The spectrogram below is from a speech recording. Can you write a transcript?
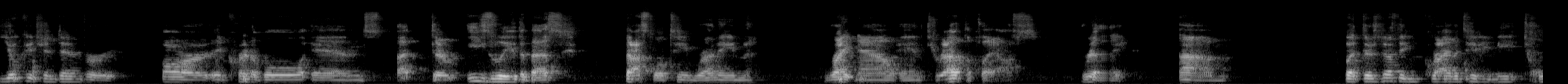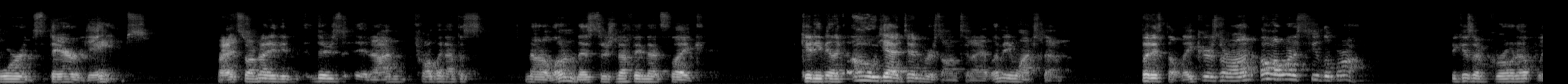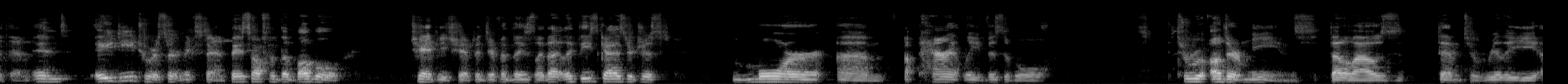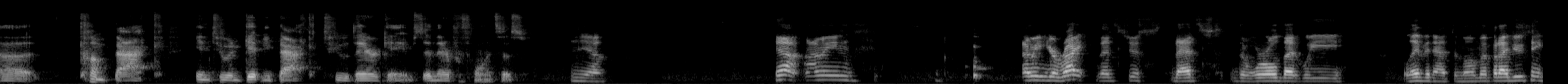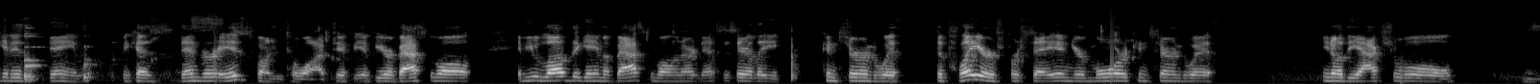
Jokic and Denver are incredible and uh, they're easily the best basketball team running right now and throughout the playoffs, really. Um, but there's nothing gravitating me towards their games, right? So I'm not even there's, and I'm probably not this not alone in this. There's nothing that's like getting me like, oh yeah, Denver's on tonight. Let me watch them. But if the Lakers are on, oh, I want to see LeBron because I've grown up with him and AD to a certain extent based off of the bubble championship and different things like that. Like these guys are just more um, apparently visible through other means that allows them to really uh, come back into and get me back to their games and their performances. Yeah. Yeah, I mean I mean you're right. That's just that's the world that we live in at the moment. But I do think it is a shame because Denver is fun to watch. If if you're a basketball if you love the game of basketball and aren't necessarily concerned with the players per se and you're more concerned with you know the actual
